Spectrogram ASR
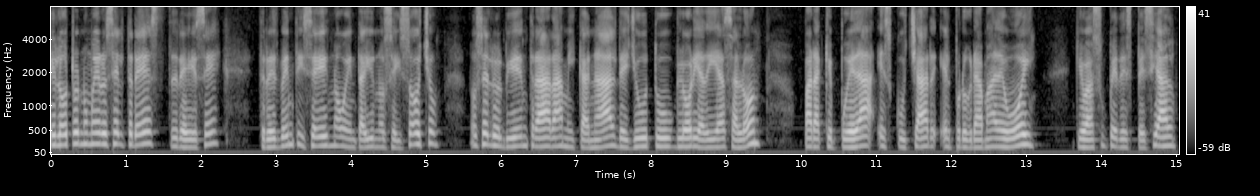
El otro número es el 313 326 9168. No se le olvide entrar a mi canal de YouTube Gloria Díaz Salón para que pueda escuchar el programa de hoy, que va súper especial,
